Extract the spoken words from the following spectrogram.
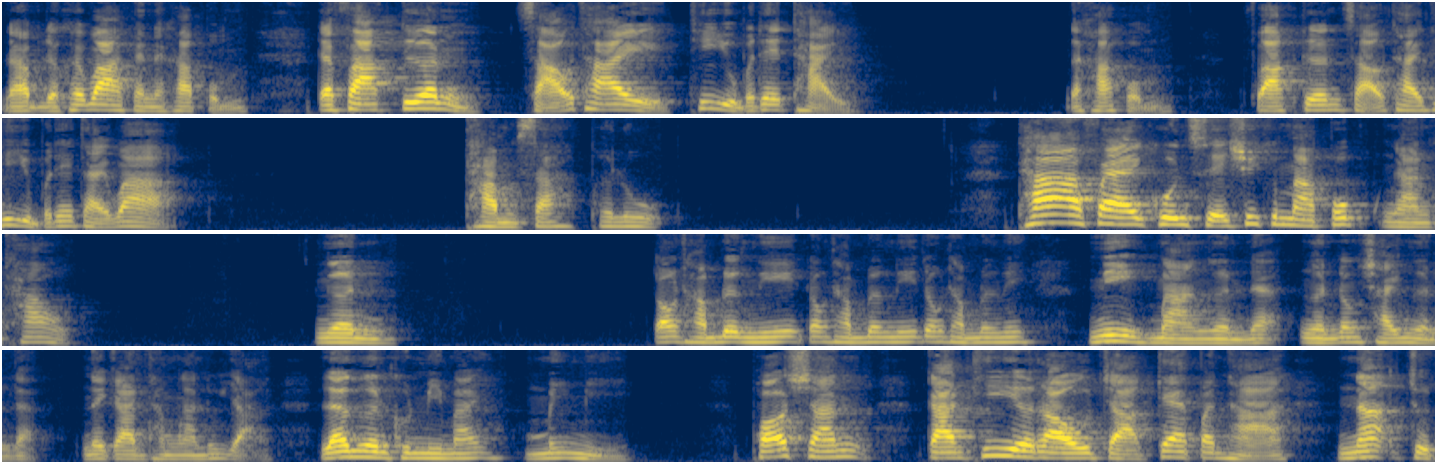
นะครับ เดี๋ยวค่อยว่ากันนะครับ ผม แต่ฝากเตือนสาวไทยที่อยู่ประเทศไทยนะครับผม ฝากเตือนสาวไทยที่อยู่ประเทศไทยว่าทำซะเพื่อลูก ถ้าแฟนคุณเสียชีวิตขึ้นมาปุ๊บงานเข้า เงิน ต้องทำเรื่องนี้ต้องทำเรื่องนี้ต้องทำเรื่องนี้ นี่มาเงินเนี่ยเงินต้องใช้เงินแล้วในการทำงานทุกอย่าง แล้วเงินคุณมีไหมไม่มี เพราะฉะนั้นการที่เราจะแก้ปัญหา ณจุด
